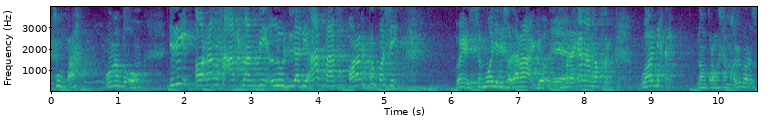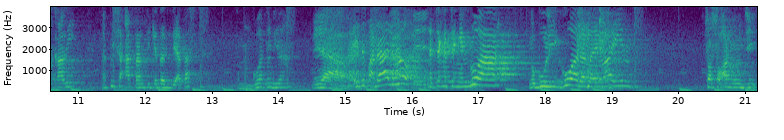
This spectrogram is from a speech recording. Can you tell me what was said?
Sumpah, gua nggak bohong. Jadi orang saat nanti lu tidak di atas, orang tuh pasti Weh, semua jadi saudara, yo. Iya. Mereka nganggap gua nih nongkrong sama lu baru sekali, tapi saat nanti kita di atas, teman gua tuh dia. Iya Nah itu padahal dulu ngeceng-ngecengin gua, ngebully gua dan lain-lain. Sosokan muji,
